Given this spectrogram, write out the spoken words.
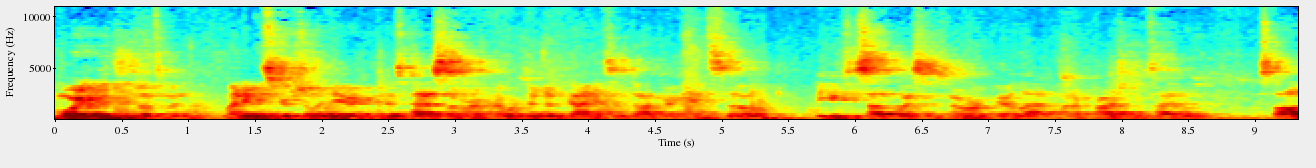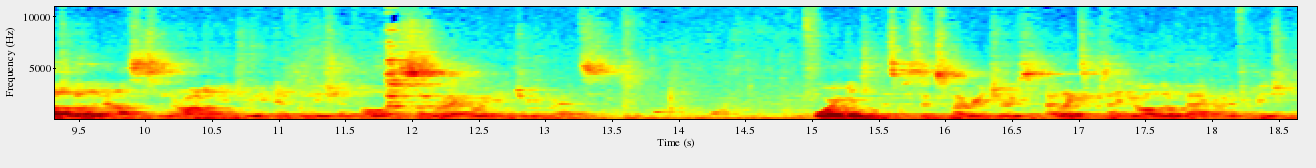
Good morning, ladies and gentlemen. My name is Christian Lanier, and this past summer, I worked under the guidance of Dr. Ann at UT Southwestern's Neural Repair Lab on a project entitled Histological Analysis of Neuronal Injury and Inflammation Following Subarachnoid Injury in Rats. Before I get to the specifics of my research, I'd like to present you all a little background information.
